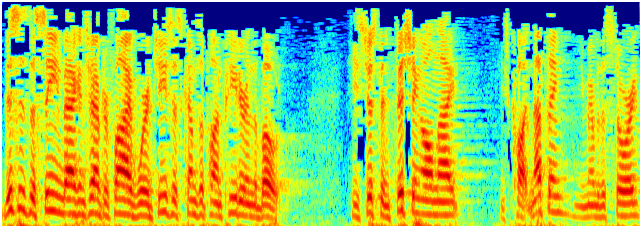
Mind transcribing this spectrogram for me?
This is the scene back in chapter 5 where Jesus comes upon Peter in the boat. He's just been fishing all night. He's caught nothing. You remember the story?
